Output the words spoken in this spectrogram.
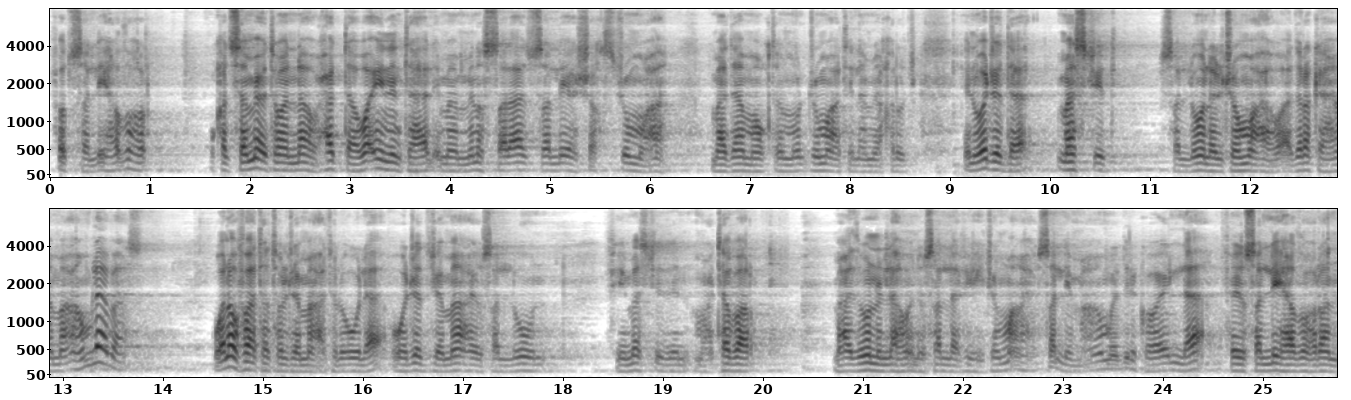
فتصليها ظهر. وقد سمعت أنه حتى وإن انتهى الإمام من الصلاة يصليها الشخص جمعة. ما دام وقت الجمعة لم يخرج. إن وجد مسجد يصلون الجمعة وأدركها معهم لا بأس. ولو فاتته الجماعة الأولى وجد جماعة يصلون في مسجد معتبر معذون له أن يصلى فيه جمعة يصلي معهم ويدركها وإلا فيصليها ظهرا.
